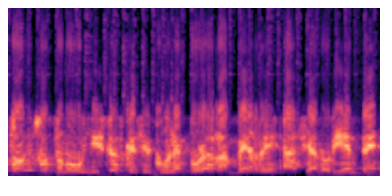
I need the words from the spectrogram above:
Todos los automovilistas que circulen por Arramberri hacia el oriente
